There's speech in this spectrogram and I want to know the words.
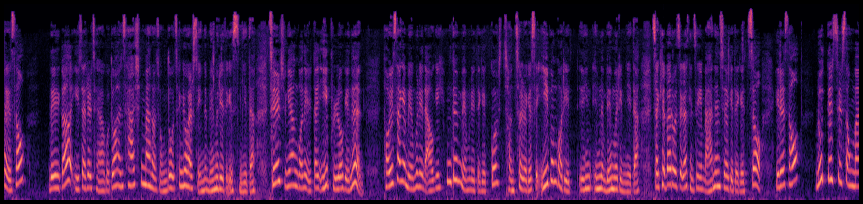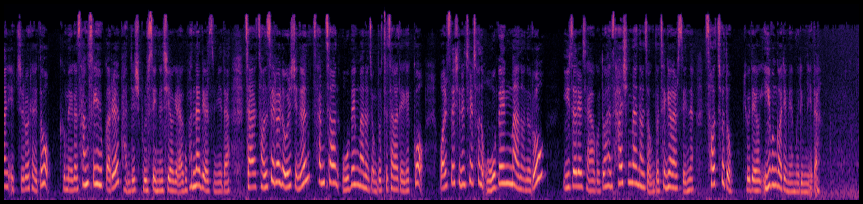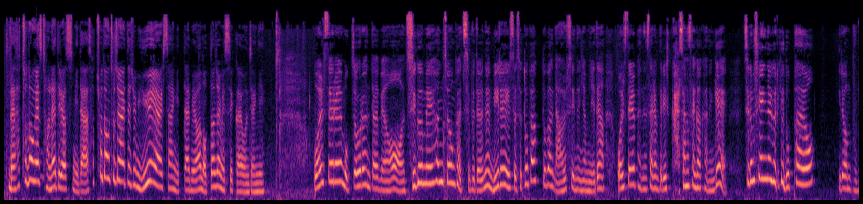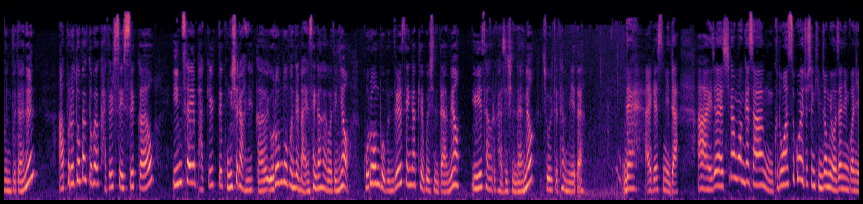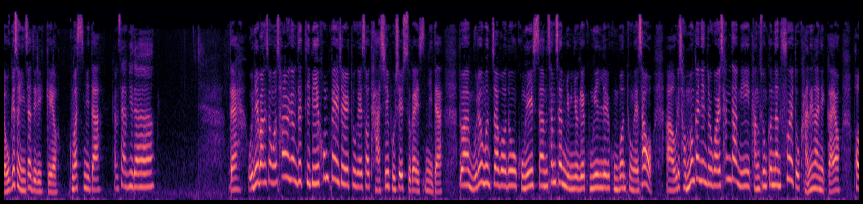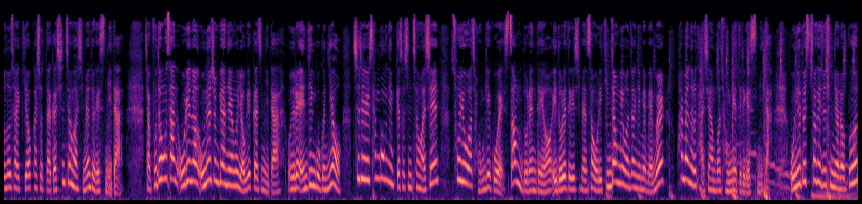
에서 내가 이자를 제하고도 한 40만 원 정도 챙겨갈 수 있는 매물이 되겠습니다. 제일 중요한 거는 일단 이 블록에는 더 이상의 매물이 나오기 힘든 매물이 되겠고 전철역에서 2분 거리 있는 매물입니다. 자, 개발 호재가 굉장히 많은 지역이 되겠죠. 이래서 롯데 칠성만 입주를 해도 금액은 상승의 효과를 반드시 볼 수 있는 지역이라고 판단되었습니다. 자, 전세를 놓을 시는 3,500만 원 정도 투자가 되겠고 월세 시는 7,500만 원으로 이자를 제하고도 한 40만 원 정도 챙겨갈 수 있는 서초동 교대역 2분 거리 매물입니다. 네, 서초동에서 전해드렸습니다. 서초동 투자할 때 좀 유의해야 할 사항 있다면 어떤 점 있을까요, 원장님? 월세를 목적으로 한다면 지금의 현존 가치보다는 미래에 있어서 또박또박 나올 수 있느냐입니다. 월세를 받는 사람들이 가장 생각하는 게 지금 수익률 그렇게 높아요? 이런 부분보다는 앞으로 또박또박 받을 수 있을까요? 임차인 바뀔 때 공실 아닐까요? 이런 부분들 많이 생각하거든요. 그런 부분들 생각해 보신다면 유의사항으로 가지신다면 좋을 듯 합니다. 네, 알겠습니다. 아, 이제 시간 관계상 그동안 수고해주신 김정미 원장님과는 여기서 인사드릴게요. 고맙습니다. 감사합니다. 네, 오늘 방송은 서울경제TV 홈페이지를 통해서 다시 보실 수가 있습니다. 또한 무료 문자 번호 013-3366-0110번 통해서 아, 우리 전문가님들과의 상담이 방송 끝난 후에도 가능하니까요. 번호 잘 기억하셨다가 신청하시면 되겠습니다. 자, 부동산 올인원 오늘 준비한 내용은 여기까지입니다. 오늘의 엔딩곡은요. 7130님께서 신청하신 소유와 정기고의 썸 노래인데요. 이 노래 들으시면서 우리 김정미 원장님의 매물 화면으로 다시 한번 정리해드리겠습니다. 오늘도 시청해주신 여러분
